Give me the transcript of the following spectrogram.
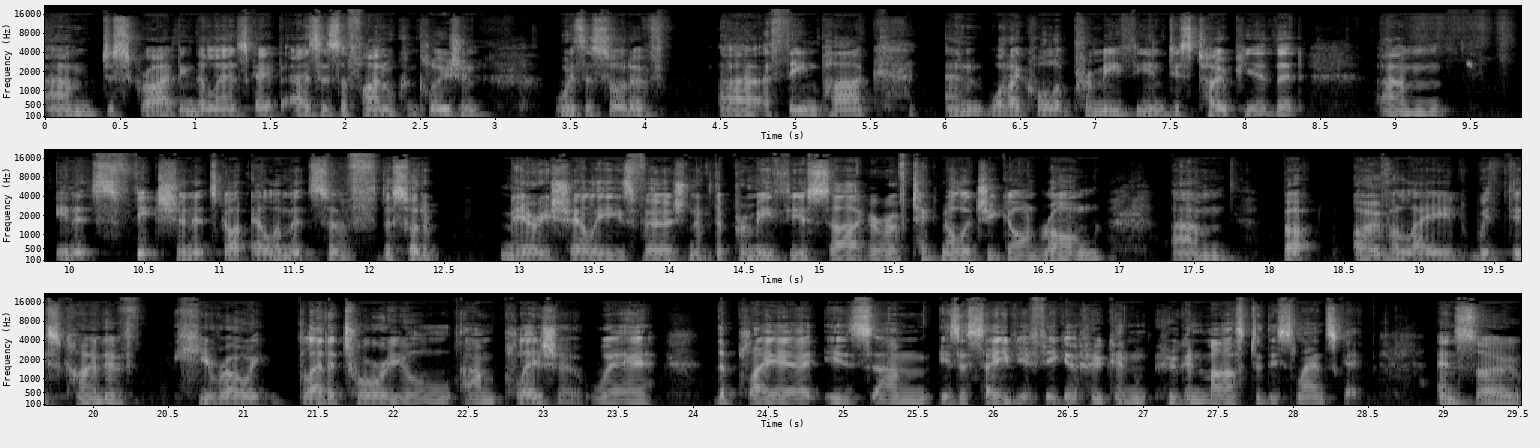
um, describing the landscape as as a final conclusion was a sort of uh, a theme park and what I call a Promethean dystopia that um, in its fiction it's got elements of the sort of Mary Shelley's version of the Prometheus saga of technology gone wrong, um, but overlaid with this kind of heroic gladiatorial um, pleasure where the player is um, is a savior figure who can who can master this landscape. And so,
